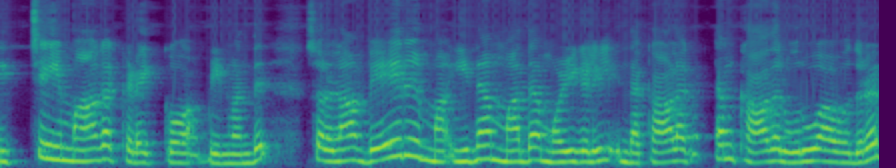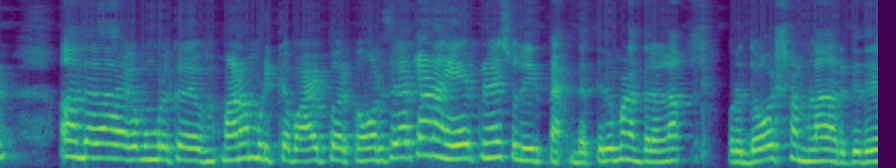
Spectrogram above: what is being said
நிச்சயமாக கிடைக்கும் அப்படின்னு வந்து சொல்லலாம். வேறு ம இன மத மொழிகளில் இந்த காலகட்டம் காதல் உருவாவதுடன் அந்த உங்களுக்கு மனம் முடிக்க வாய்ப்பு இருக்கும். ஒரு சிலருக்காக நான் ஏற்கனவே சொல்லியிருப்பேன் இந்த திருமணத்துலலாம் ஒரு தோஷம்லாம் இருக்குது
